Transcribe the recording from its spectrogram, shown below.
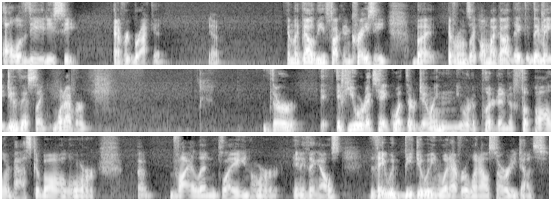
all of the ADCC, every bracket. Yep. And like that would be fucking crazy. But everyone's like, oh my god, they they may do this, like whatever. They're if you were to take what they're doing and you were to put it into football or basketball or uh, violin playing or anything else, they would be doing what everyone else already does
